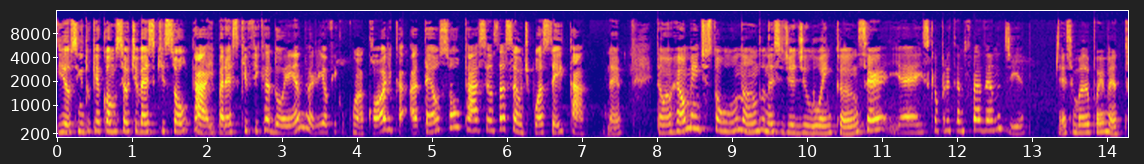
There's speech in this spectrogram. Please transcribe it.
e eu sinto que é como se eu tivesse que soltar. E parece que fica doendo ali, eu fico com a cólica, até eu soltar a sensação, tipo, aceitar, né? Então eu realmente estou lunando nesse dia de lua em câncer, e é isso que eu pretendo fazer no dia. Esse é o meu depoimento.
